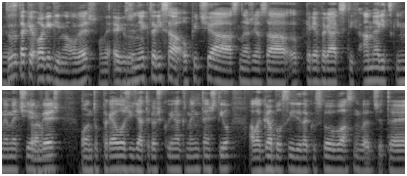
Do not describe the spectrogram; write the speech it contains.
nie. to sú také originál, vieš? On je exo. Že niektorí sa opičia a snažia sa e, prebrať z tých amerických memečiek, Pravda. vieš, len to preložiť a trošku inak zmeniť ten štýl, ale Gabo si ide takú svoju vlastnú vec, že to je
